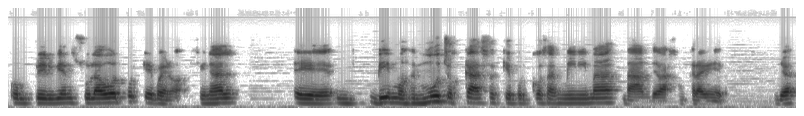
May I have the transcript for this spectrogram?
cumplir bien su labor, porque, bueno, al final eh, vimos en muchos casos que por cosas mínimas daban de baja un carabinero, ¿ya?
